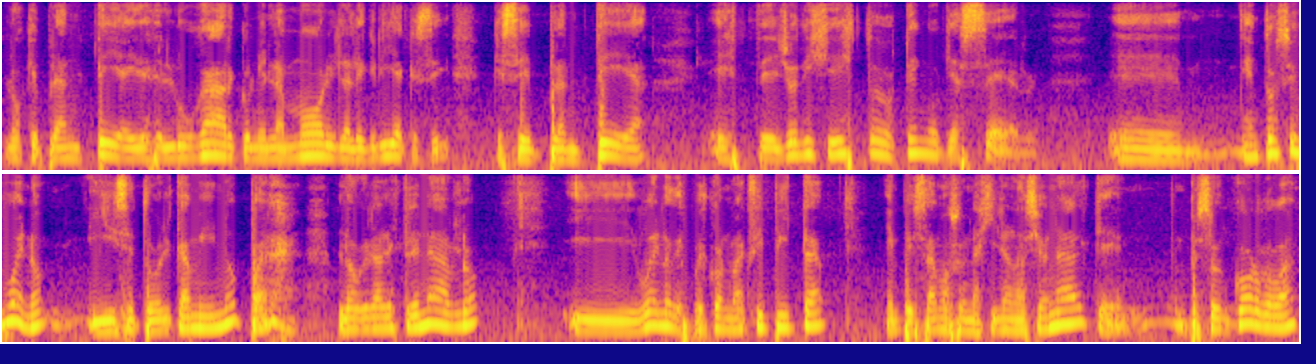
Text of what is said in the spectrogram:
lo que plantea y desde el lugar con el amor y la alegría que se, que se plantea, este, yo dije esto lo tengo que hacer. Eh, entonces bueno, hice todo el camino para lograr estrenarlo y bueno, después con Maxi Pita empezamos una gira nacional que empezó en Córdoba,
